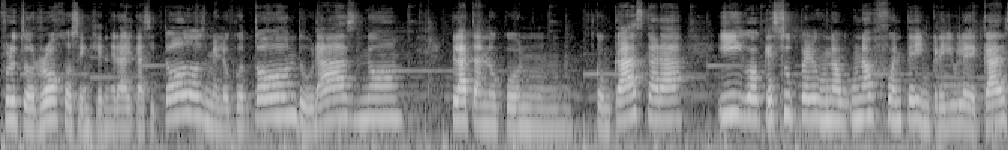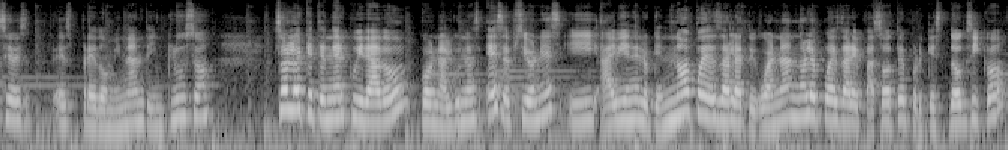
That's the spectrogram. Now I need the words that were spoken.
frutos rojos en general casi todos, melocotón, durazno, plátano con, cáscara, higo, que es súper una, fuente increíble de calcio, es, es predominante incluso. Solo hay que tener cuidado con algunas excepciones y ahí viene lo que no puedes darle a tu iguana. No le puedes dar epazote porque es tóxico.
